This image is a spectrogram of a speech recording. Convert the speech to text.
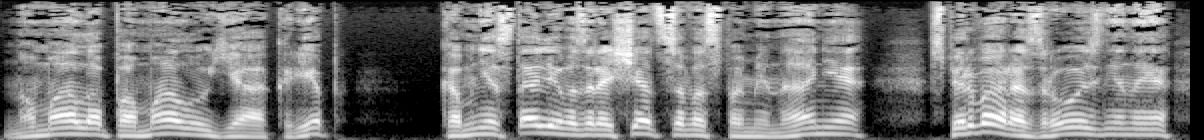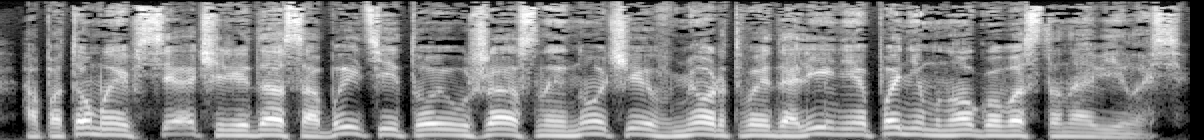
но мало-помалу я окреп, ко мне стали возвращаться воспоминания, сперва разрозненные, а потом и вся череда событий той ужасной ночи в мертвой долине понемногу восстановилась.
